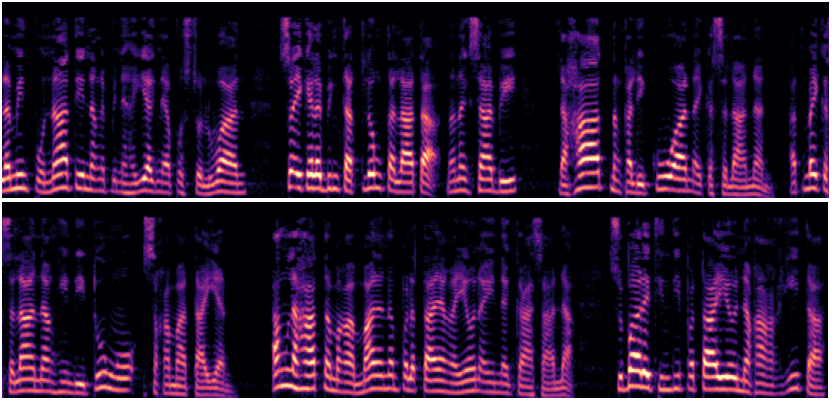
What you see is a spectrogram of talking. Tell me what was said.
Alamin po natin ang ipinahayag ni Apostol Juan sa ikalabing tatlong talata na nagsabi, lahat ng kalikuan ay kasalanan, at may kasalanang hindi tungo sa kamatayan. Ang lahat ng mga mananampalataya ngayon ay nagkasala, subalit hindi pa tayo nakakakita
